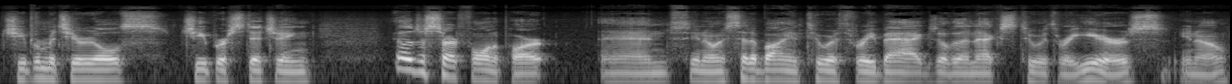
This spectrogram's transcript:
cheaper materials, cheaper stitching, it'll just start falling apart. And, you know, instead of buying two or three bags over the next two or three years, you know,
